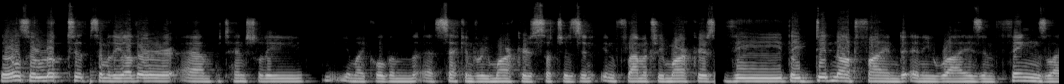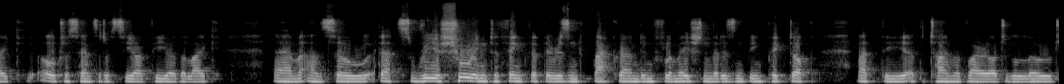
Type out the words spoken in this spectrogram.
They also looked at some of the other um, potentially, you might call them uh, secondary markers, such as in inflammatory markers. The they did not find any rise in things like ultrasensitive CRP or the like. Um, and so that's reassuring to think that there isn't background inflammation that isn't being picked up at the at the time of virological load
